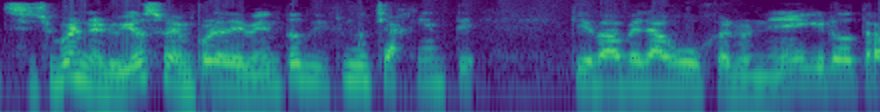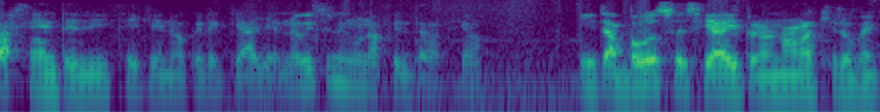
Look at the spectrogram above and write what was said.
Estoy súper nervioso en por el evento. Dice mucha gente que va a haber agujero negro, otra gente dice que no cree que haya. No he visto ninguna filtración. Y tampoco sé si hay, pero no la quiero ver.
